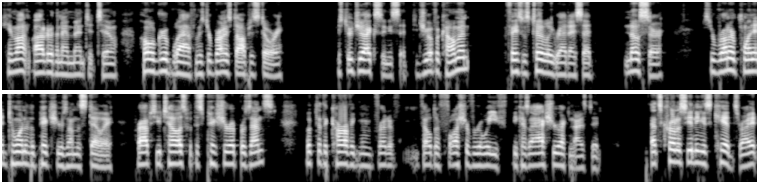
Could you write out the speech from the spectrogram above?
Came out louder than I meant it to. The whole group laughed. Mr. Brunner stopped his story. Mr. Jackson, he said, Did you have a comment? My face was totally red. I said, No, sir. Mr. Brunner pointed to one of the pictures on the stele. Perhaps you tell us what this picture represents? Looked at the carving and felt a flush of relief because I actually recognized it. That's Cronus eating his kids, right?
